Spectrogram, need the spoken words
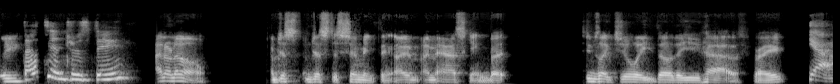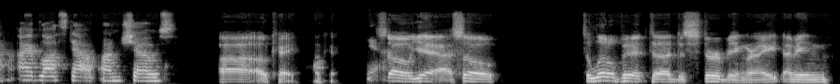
usually. That's interesting. I don't know. I'm just I'm just assuming thing. I'm I'm asking, but seems like Julie though that you have right. Yeah, I've lost out on shows. Uh okay okay. Yeah. So yeah, so it's a little bit uh, disturbing, right? I mean,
